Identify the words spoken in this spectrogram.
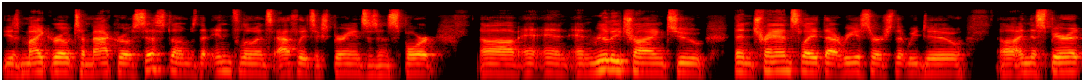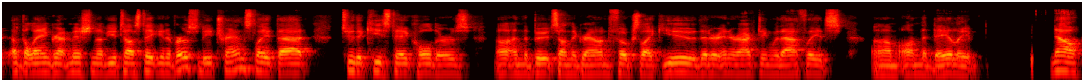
these micro to macro systems that influence athletes' experiences in sport um, and, and, and really trying to then translate that research that we do uh, in the spirit of the land grant mission of Utah State University, translate that to the key stakeholders uh, and the boots on the ground, folks like you that are interacting with athletes um, on the daily. Now,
